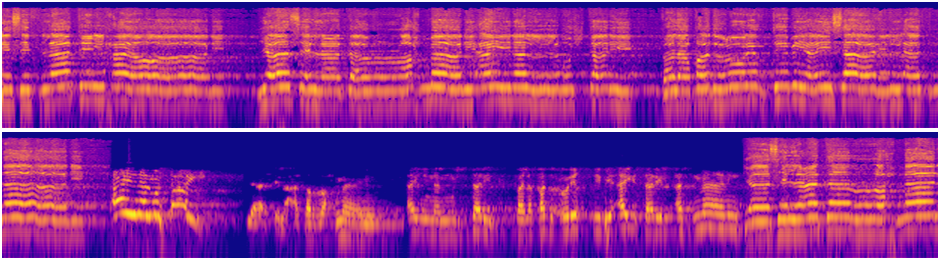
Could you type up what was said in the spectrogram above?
لسفلات الحيوان. يا سلعة الرحمن أين المشتري؟ فلقد عرضت بأيسار الأثمان. أين المشتري؟ يا سلعة الرحمن أين المشتري؟ فلقد عرضت بأيسر الأثمان. يا سلعة الرحمن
